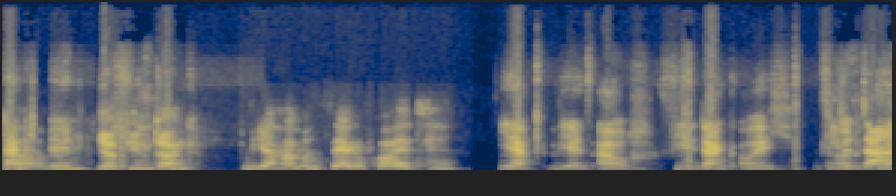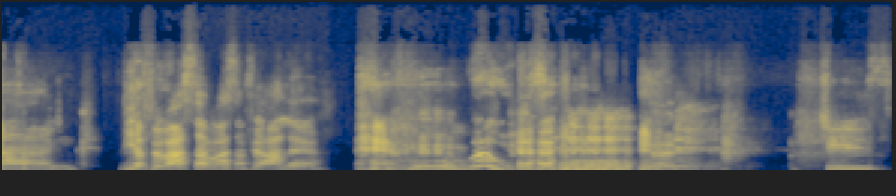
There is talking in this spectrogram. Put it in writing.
Dankeschön. Ähm, ja, vielen Dank. Wir haben uns sehr gefreut. Ja, wir uns auch. Vielen Dank euch. Vielen Dank. Wir für Wasser, Wasser für alle. uh, uh. Tschüss.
